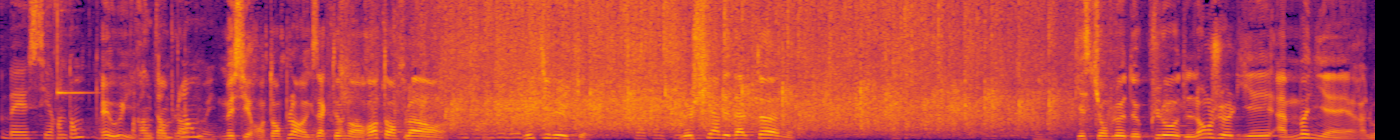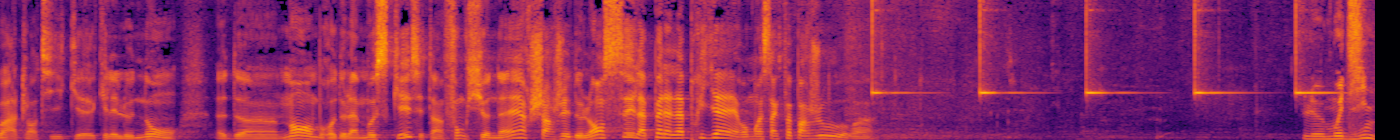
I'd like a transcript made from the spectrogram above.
Ben, c'est Rantan. Eh oui. Rentemplan, oui. Mais c'est Rentemplan, exactement. Rentemplan. Lucky Luke. Le chien des Dalton. Question bleue de Claude Langelier à Monnières, à Loire-Atlantique. Quel est le nom d'un membre de la mosquée? C'est un fonctionnaire chargé de lancer l'appel à la prière au moins cinq fois par jour. Le muezzin.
